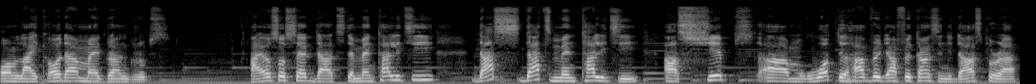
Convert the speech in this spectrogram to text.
unlike other migrant groups. I also said that the mentality that's that mentality has shaped um, what the average Africans in the diaspora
